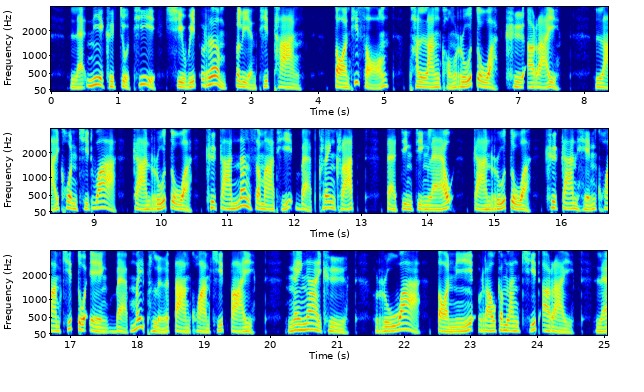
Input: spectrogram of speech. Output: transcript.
ำ และนี่คือจุดที่ชีวิตเริ่มเปลี่ยนทิศทาง ตอนที่ 2 พลังของรู้ตัวคืออะไร หลายคนคิดว่าการรู้ตัวคือการนั่งสมาธิแบบเคร่งครัด แต่จริงๆ แล้ว การรู้ตัวคือการเห็นความคิดตัวเองแบบไม่เผลอตามความคิดไป ง่ายๆ คือ รู้ว่าตอนนี้เรากำลังคิดอะไร และ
